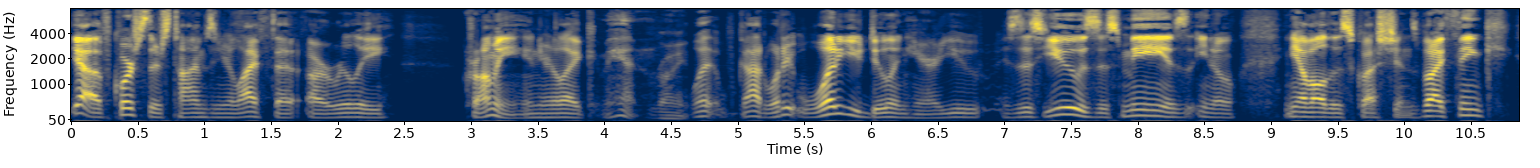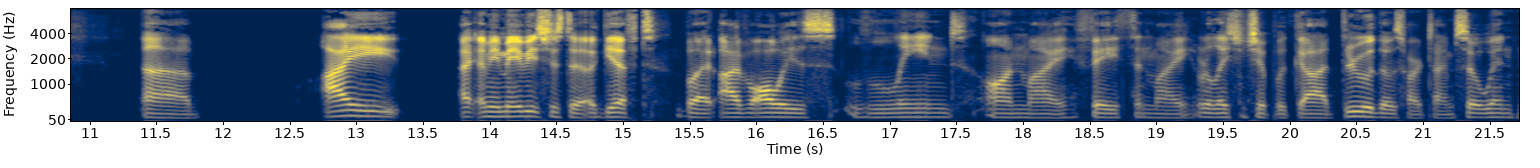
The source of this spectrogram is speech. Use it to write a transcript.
yeah, of course there's times in your life that are really crummy, and you're like, man, Right. what God, what are what are you doing here? Are you is this you? Is this me? Is you know, and you have all those questions. But I think, uh, I. I I mean, maybe it's just a, a gift, but I've always leaned on my faith and my relationship with God through those hard times. So when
